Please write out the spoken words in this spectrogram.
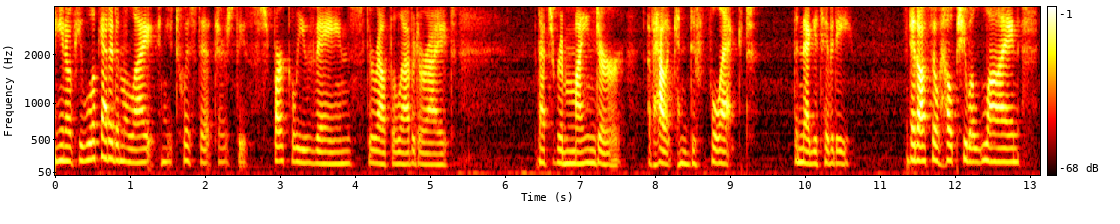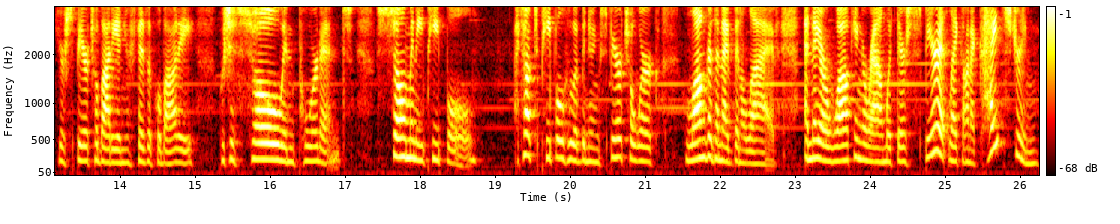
You know, if you look at it in the light and you twist it, there's these sparkly veins throughout the labradorite. That's a reminder of how it can deflect the negativity. It also helps you align your spiritual body and your physical body, which is so important. So many people, I talk to people who have been doing spiritual work longer than I've been alive, and they are walking around with their spirit like on a kite string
